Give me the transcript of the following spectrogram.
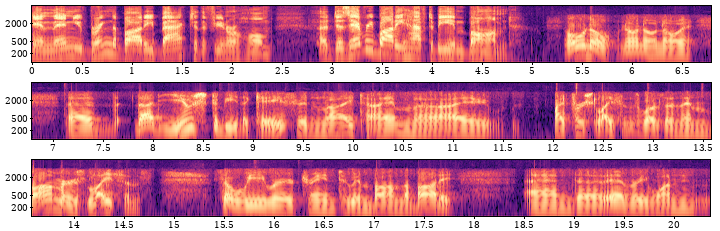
and then you bring the body back to the funeral home. Uh, does everybody have to be embalmed? Oh no, no, no, no. Uh, th- that used to be the case in my time. Uh, I my first license was an embalmer's license, so we were trained to embalm the body, and uh, everyone,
